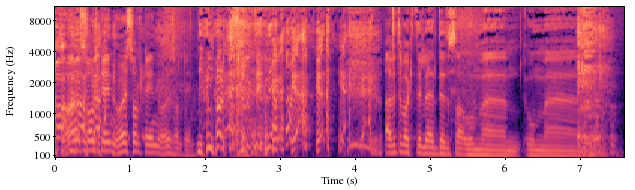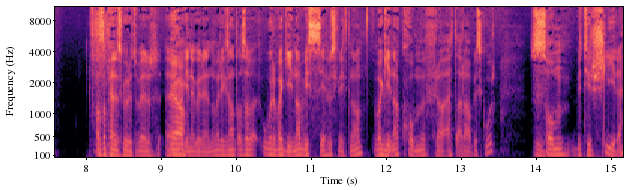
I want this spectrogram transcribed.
Nå er det solgt inn, nå er det solgt inn. Nå er det solgt inn. Jeg vil tilbake til det du sa om, eh, om eh, Altså penis går utover, eh, Ja. vagina går innover. ikke sant? Altså Ordet vagina, hvis jeg husker riktig nå, vagina kommer fra et arabisk ord som betyr slire.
